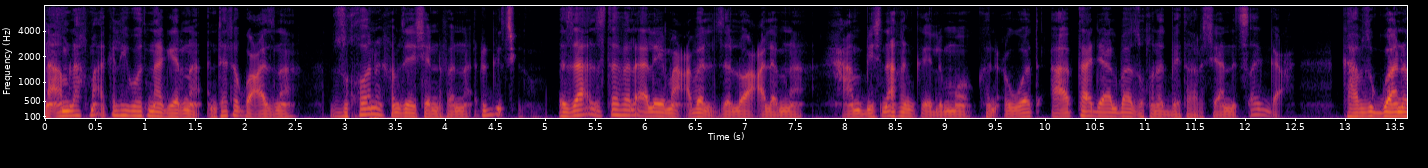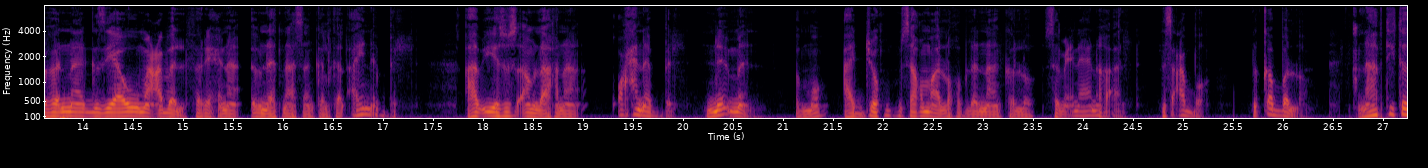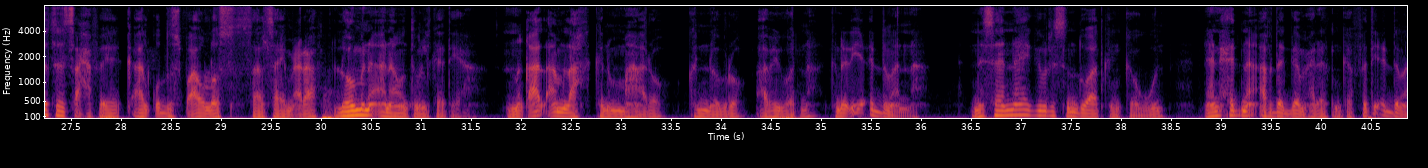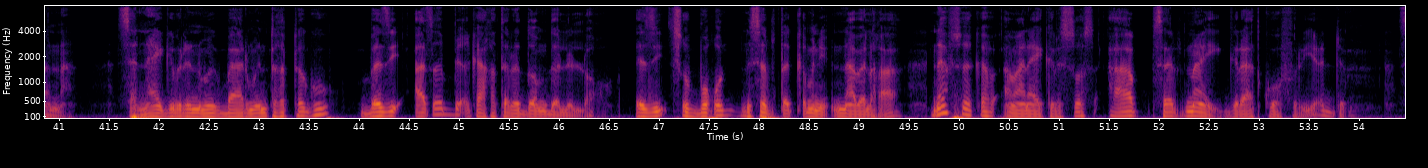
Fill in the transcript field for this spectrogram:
ንኣምላኽ ማእከል ህይወትና ጌርና እንተተጓዓዝና ዝኾነ ከም ዘየሸንፈና ርግጽ እዩ። እዛ ዝተፈላለየ ማዕበል ዘለዋ ዓለምና ሓምቢስና ክንክእል እሞ ክንዕወት ኣብታ ጃልባ ዝኾነት ቤተ ክርስቲያን ንጸጋዕ። ካብ ዝጓነፈና ግዜያዊ ማዕበል ፈሪሕና እምነትና ሰንከልከል ኣይነብል ኣብ ኢየሱስ ኣምላኽና ቋሕ ነብል ንእመን እሞ ኣጆኹም ምሳኹም ኣለኹ ብለና እንከሎ ሰሚዕናዮ ንኽኣል ንስዓቦ ንቀበሎ ናብ ቲቶ ተጻሕፈ ቃል ቅዱስ ጳውሎስ ሳልሳይ ምዕራፍ ሎሚ ንኣና እውን ትምልከት እያ ንቓል ኣምላኽ ክንመሃሮ ክንነብሮ ኣብ ህይወትና ክንርኢ ይዕድመና ንሰናይ ግብሪ ስንድዋት ክንከውን ነንሕድና ኣፍ ደገ ምሕረት ክንከፍት ይዕድመና ሰናይ ግብሪ ንምግባር ምእንቲ ኽተግሁ፣ በዚ ኣጸቢቕካ ኽተረድኦም እደሊ ኣሎኹ። እዚ ጽቡቕን ንሰብ ዚጠቅምን እዩ እናበለ ኸኣ፣ ነፍሲ ወከፍ ኣማናይ ክርስቶስ ኣብ ሰርናይ ግራት ኪወፍር ይዕድም።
